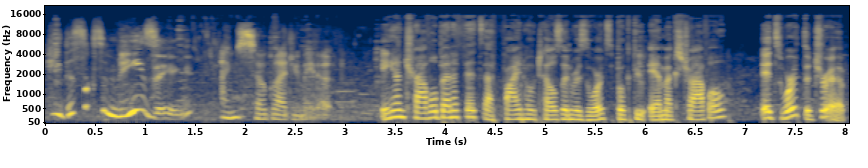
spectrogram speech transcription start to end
Hey, this looks amazing! I'm so glad you made it. And travel benefits at fine hotels and resorts booked through Amex Travel. It's worth the trip.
